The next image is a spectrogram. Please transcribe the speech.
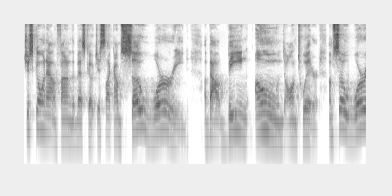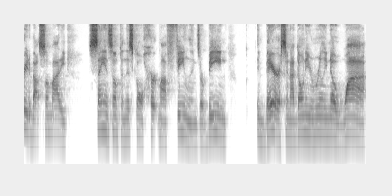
Just going out and finding the best coach. It's like I'm so worried about being owned on Twitter. I'm so worried about somebody saying something that's going to hurt my feelings or being embarrassed and I don't even really know why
